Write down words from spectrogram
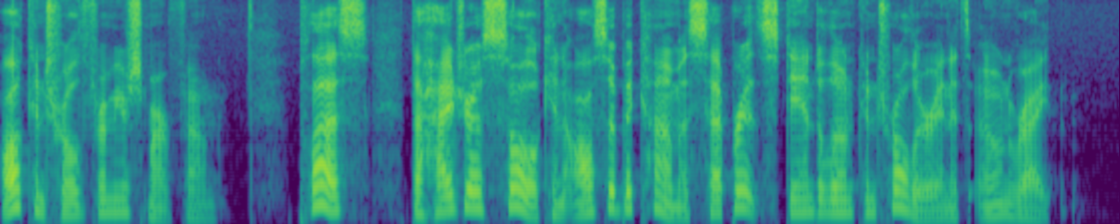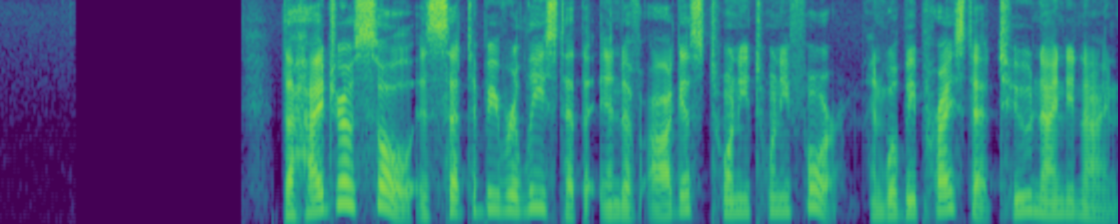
all controlled from your smartphone. Plus, the Hydro Sole can also become a separate standalone controller in its own right. The Hydro Sole is set to be released at the end of August 2024 and will be priced at $2.99.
